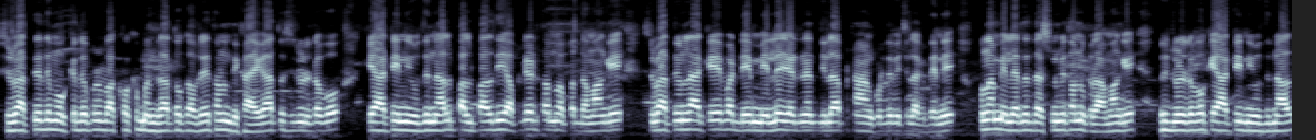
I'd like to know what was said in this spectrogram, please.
ਸ਼ਿਵਰਾਤਰੀ ਦੇ ਮੌਕੇ ਦੇ ਉੱਪਰ ਵੱਖ-ਵੱਖ ਮੰਦਿਰਾਂ ਤੋਂ ਕਵਰੇਜ ਤੁਹਾਨੂੰ ਦਿਖਾਏਗਾ। ਤੁਸੀਂ ਜੁੜੇ ਰਹੋ ਕੇਆਰਟੀ ਨਿਊਜ਼ ਦੇ ਨਾਲ। ਪਲ-ਪਲ ਦੀ ਅਪਡੇਟ ਤੁਹਾਨੂੰ ਆਪਾਂ ਦਵਾਂਗੇ। ਸ਼ਿਵਰਾਤਰੀ ਨੂੰ ਲੈ ਕੇ ਵੱਡੇ ਮੇਲੇ ਜਿਹੜੇ ਨੇ ਜ਼ਿਲ੍ਹਾ ਪਠਾਨਕੋਟ ਦੇ ਵਿੱਚ ਲੱਗਦੇ ਨੇ, ਉਹਨਾਂ ਮੇਲਿਆਂ ਦੇ ਦਰਸ਼ਨ ਵੀ ਤੁਹਾਨੂੰ ਕਰਾਵਾਂਗੇ। ਤੁਸੀਂ ਜੁੜੇ ਰਹੋ ਕੇਆਰਟੀ ਨਿਊਜ਼ ਦੇ ਨਾਲ।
